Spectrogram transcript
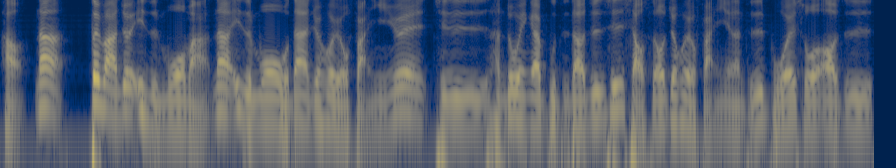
好，那对方就一直摸嘛，那一直摸我当然就会有反应，因为其实很多人应该不知道，就是其实小时候就会有反应了，只是不会说哦，就是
